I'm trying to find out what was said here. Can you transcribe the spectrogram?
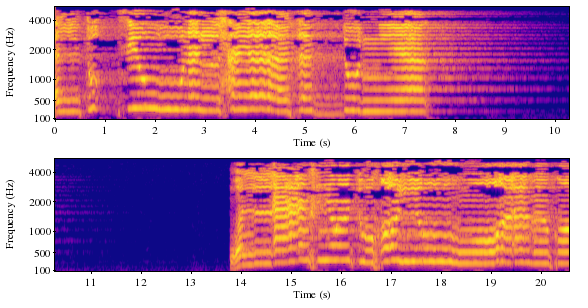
بل تؤثرون الحياة الدنيا والآخرة خير وأبقى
